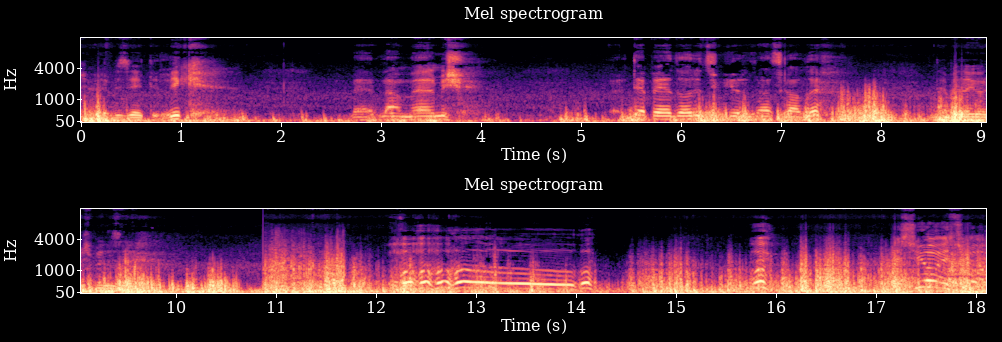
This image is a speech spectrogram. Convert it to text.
Şöyle bir zeytinlik. Mevlam vermiş. Tepeye doğru çıkıyoruz. Az kaldı. Tepede görüşmek üzere. Ohohoho! Oh! Esiyor, esiyor.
